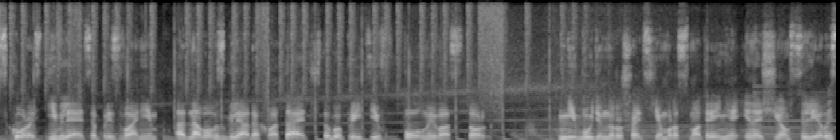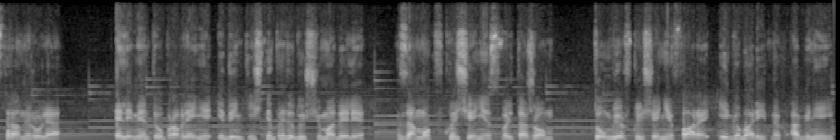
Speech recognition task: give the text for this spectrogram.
Скорость является призванием. Одного взгляда хватает, чтобы прийти в полный восторг. Не будем нарушать схему рассмотрения и начнем с левой стороны руля. Элементы управления идентичны предыдущей модели. Замок включения с вольтажом, тумблер включения фары и габаритных огней.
